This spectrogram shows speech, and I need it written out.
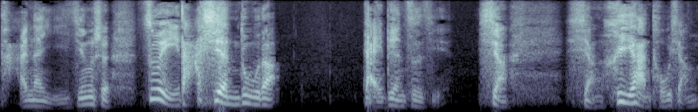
他那已经是最大限度的改变自己，向向黑暗投降。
